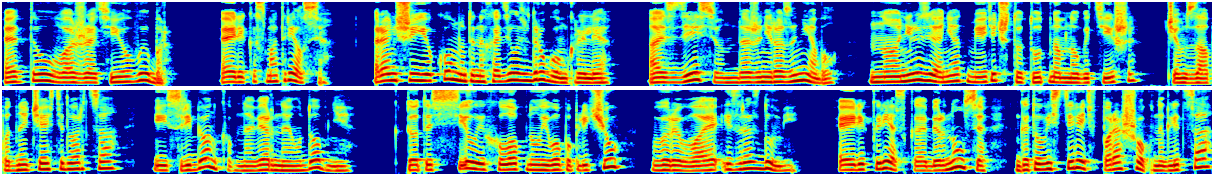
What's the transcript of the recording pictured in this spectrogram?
это уважать ее выбор. Эрик осмотрелся. Раньше ее комната находилась в другом крыле, а здесь он даже ни разу не был. Но нельзя не отметить, что тут намного тише, чем в западной части дворца, и с ребенком, наверное, удобнее. Кто-то с силой хлопнул его по плечу, вырывая из раздумий. Эрик резко обернулся, готовый стереть в порошок наглеца,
